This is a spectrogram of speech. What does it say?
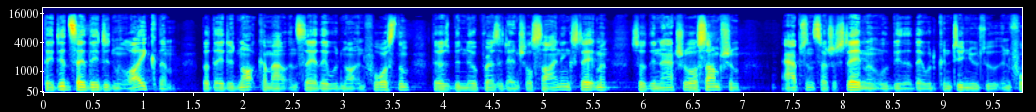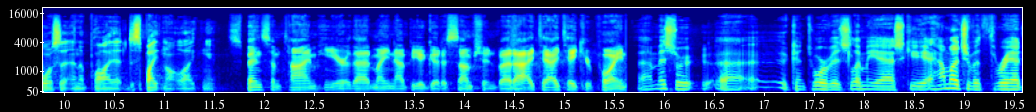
They did say they didn't like them, but they did not come out and say they would not enforce them. There has been no presidential signing statement, so the natural assumption absent such a statement, would be that they would continue to enforce it and apply it despite not liking it. Spend some time here. That might not be a good assumption, but I, take your point. Uh, Mr. Uh, Kontorovich, let me ask you, how much of a threat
